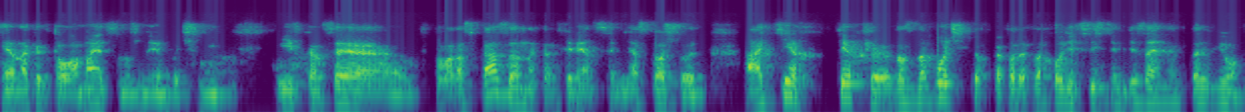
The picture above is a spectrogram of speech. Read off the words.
и она как-то ломается, нужно ее починить. И в конце этого рассказа на конференции меня спрашивают, а тех, тех разработчиков, которые проходят system design интервью,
